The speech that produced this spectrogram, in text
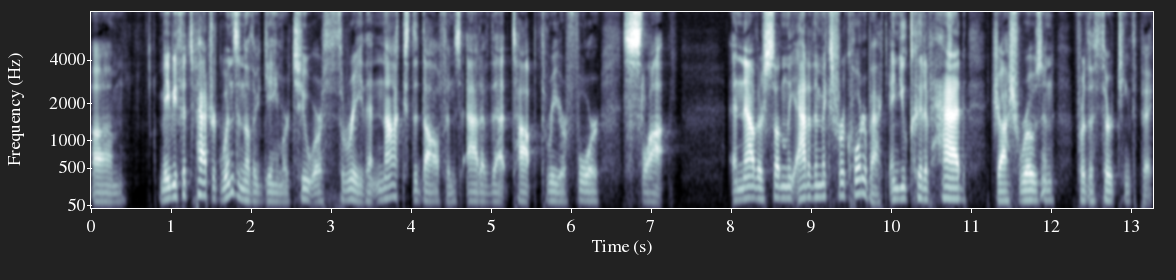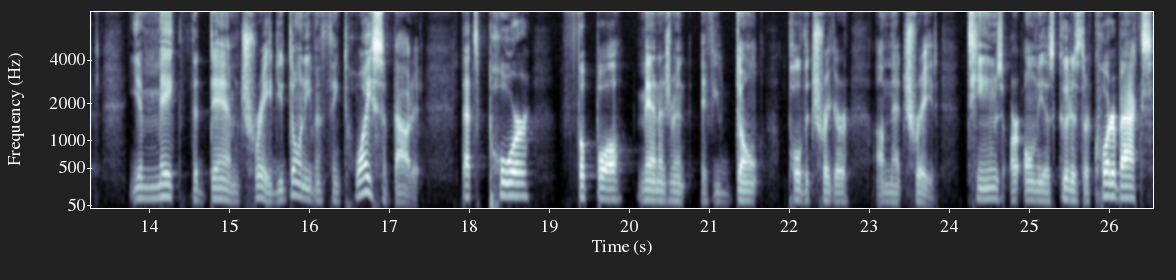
Um, maybe Fitzpatrick wins another game or two or three that knocks the Dolphins out of that top three or four slot and now they're suddenly out of the mix for a quarterback. And you could have had Josh Rosen for the 13th pick. You make the damn trade. You don't even think twice about it. That's poor football management if you don't pull the trigger on that trade. Teams are only as good as their quarterbacks.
